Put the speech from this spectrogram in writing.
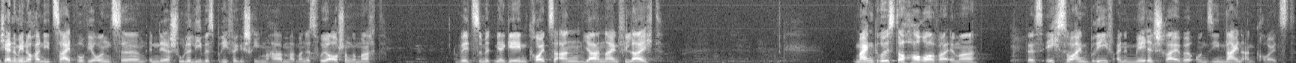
Ich erinnere mich noch an die Zeit, wo wir uns äh, in der Schule Liebesbriefe geschrieben haben. Hat man das früher auch schon gemacht? Willst du mit mir gehen? Kreuze an. Ja, nein, vielleicht. Mein größter Horror war immer, dass ich so einen Brief einem Mädel schreibe und sie Nein ankreuzt.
